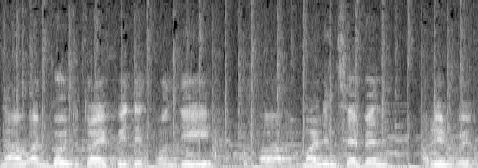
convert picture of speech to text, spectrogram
now I'm going to try fit it on the uh, Marlin 7 rear wheel.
